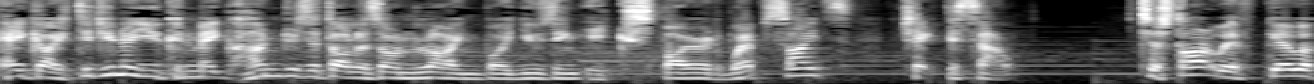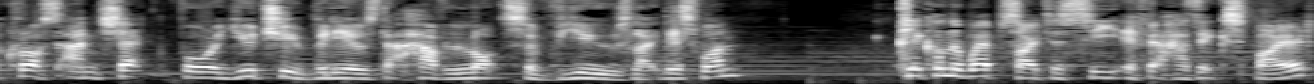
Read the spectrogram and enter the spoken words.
Hey guys, did you know you can make hundreds of dollars online by using expired websites? Check this out. To start with, go across and check for YouTube videos that have lots of views like this one. Click on the website to see if it has expired.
